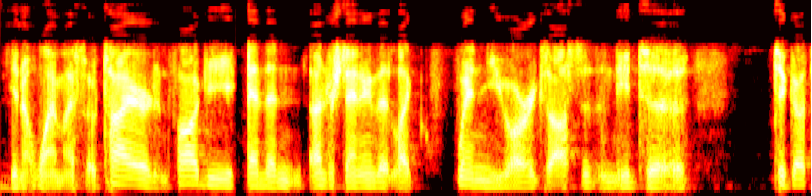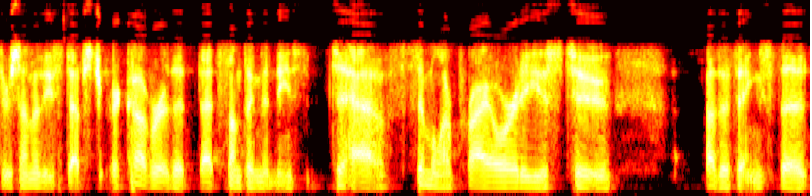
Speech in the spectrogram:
you know, why am I so tired and foggy? And then understanding that like when you are exhausted and need to to go through some of these steps to recover that that's something that needs to have similar priorities to other things that,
